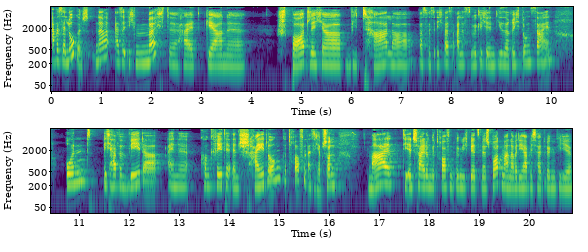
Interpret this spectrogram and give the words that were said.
aber sehr logisch, ne? Also ich möchte halt gerne sportlicher, vitaler, was weiß ich was, alles Mögliche in dieser Richtung sein. Und ich habe weder eine konkrete Entscheidung getroffen, also ich habe schon mal die Entscheidung getroffen, irgendwie, ich will jetzt mehr Sport machen, aber die habe ich halt irgendwie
